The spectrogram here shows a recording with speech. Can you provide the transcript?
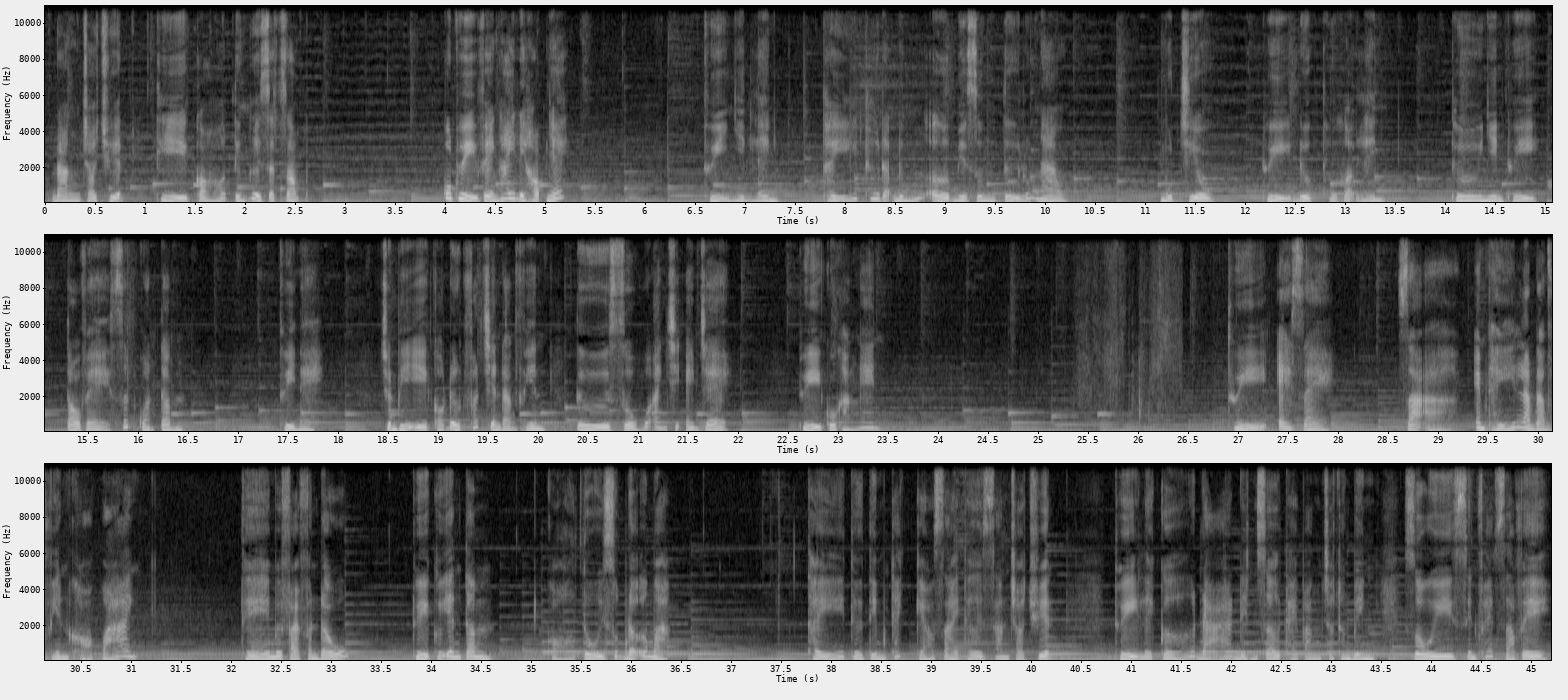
Đang trò chuyện thì có tiếng người giật giọng. Cô Thủy về ngay để họp nhé. Thủy nhìn lên, thấy Thư đã đứng ở bìa rừng từ lúc nào. Một chiều, Thủy được Thư gọi lên. Thư nhìn Thủy, tỏ vẻ rất quan tâm. Thủy nè, chuẩn bị có đợt phát triển đảng viên từ số anh chị em trẻ. Thủy cố gắng nghe. Thủy e rè. Dạ, em thấy làm đảng viên khó quá anh. Thế mới phải phấn đấu. Thủy cứ yên tâm, có tôi giúp đỡ mà. Thấy Thư tìm cách kéo dài thời gian trò chuyện, Thủy lấy cớ đã đến giờ thay băng cho thương binh rồi xin phép ra về.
